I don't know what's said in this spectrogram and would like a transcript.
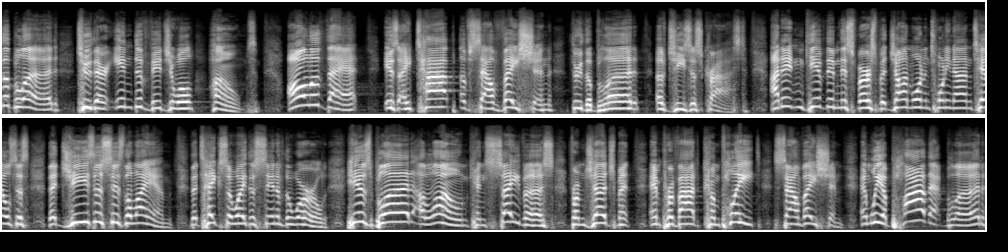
the blood to their individual homes. All of that is a type of salvation through the blood of Jesus Christ. I didn't give them this verse, but John 1 and 29 tells us that Jesus is the Lamb that takes away the sin of the world. His blood alone can save us from judgment and provide complete salvation. And we apply that blood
